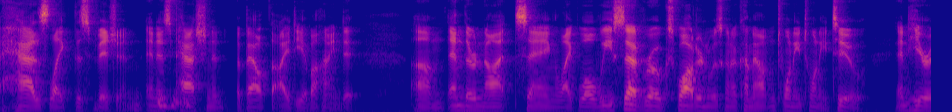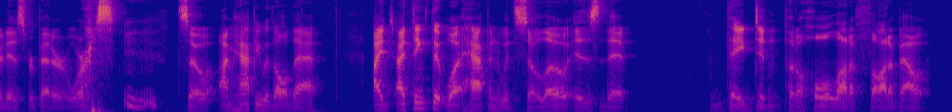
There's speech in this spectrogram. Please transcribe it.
has like this vision and is Mhm. passionate about the idea behind it. Um, and they're not saying like, well, we said Rogue Squadron was going to come out in 2022, and here it is for better or worse. hmm So I'm happy with all that. I I think that what happened with Solo is that they didn't put a whole lot of thought about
